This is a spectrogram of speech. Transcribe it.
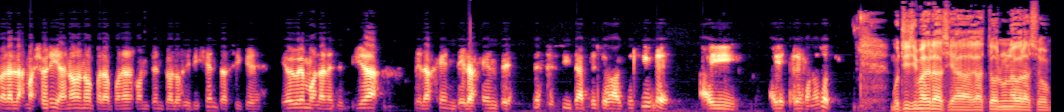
para las mayorías, ¿no? no para poner contento a los dirigentes, así que si hoy vemos la necesidad de la gente y la gente necesita precios accesibles, ahí ahí estaremos nosotros. Muchísimas gracias, Gastón. Un abrazo.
